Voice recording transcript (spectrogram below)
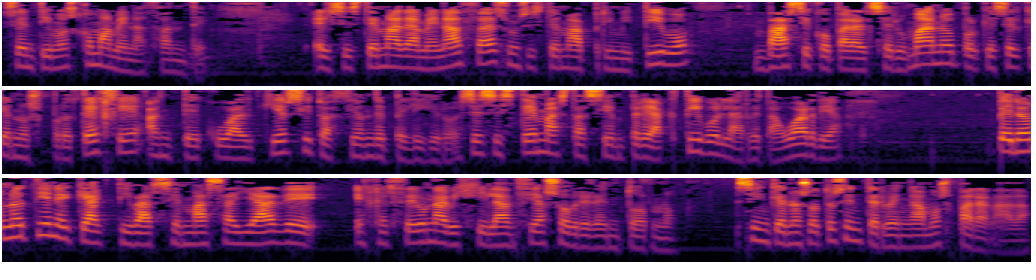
sentimos como amenazante. El sistema de amenaza es un sistema primitivo básico para el ser humano porque es el que nos protege ante cualquier situación de peligro. Ese sistema está siempre activo en la retaguardia, pero no tiene que activarse más allá de ejercer una vigilancia sobre el entorno, sin que nosotros intervengamos para nada.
